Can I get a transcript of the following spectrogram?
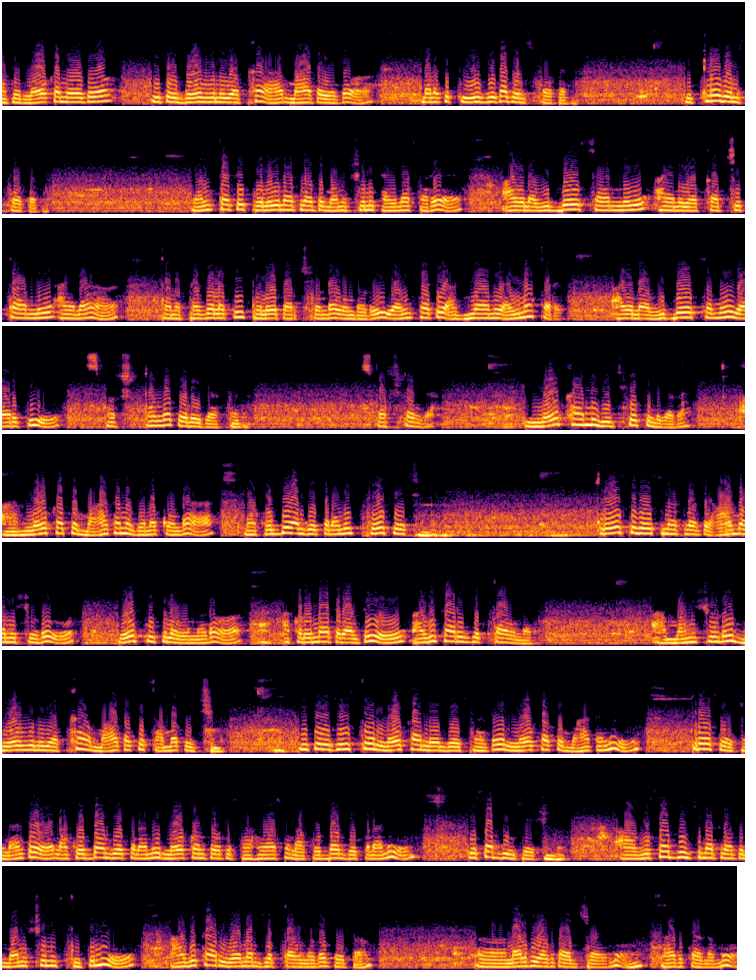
అటు లోకం ఏదో ఇటు దేవుని యొక్క మాట ఏదో మనకి ఈజీగా తెలిసిపోతుంది. ఇట్లే తెలిసిపోతుంది. ఎంతటి తెలియనటువంటి మనుషునికైనా సరే ఆయన ఉద్దేశాన్ని ఆయన యొక్క చిత్తాన్ని ఆయన తన ప్రజలకి తెలియపరచకుండా ఉండడు. ఎంతటి అజ్ఞాని అయినా సరే ఆయన ఉద్దేశము వారికి స్పష్టంగా తెలియజేస్తాడు. స్పష్టంగా. లోకాన్ని విడిచిపెట్టిండు కదా. ఆ లోకపు మాటను వినకుండా నాకొద్దు అని చెప్పనని తోసేసిండు. త్రోసి వేసినటువంటి ఆ మనుష్యుడు ఏ స్థితిలో ఉన్నాడో అక్కడ ఉన్నటువంటి అధికారి చెప్తా ఉన్నాడు ఆ మనుషుడు దేవుని యొక్క మాటకి సమ్మతించింది ఇటు చూస్తే లోకాన్ని ఏం చేసినంటే లోకపు మాటని త్రోసేసిండు అంటే నాకు వద్దని చెప్పినని లోకంతో సహవాసం నాకు వద్దని చెప్పినని విసర్జించేసిండు. ఆ విసర్జించినటువంటి మనుషుని స్థితిని అధికారి ఏమని చెప్తా ఉన్నాడో చూద్దాం. నలభై ఒకటో అధ్యాయము ఆది కాండము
